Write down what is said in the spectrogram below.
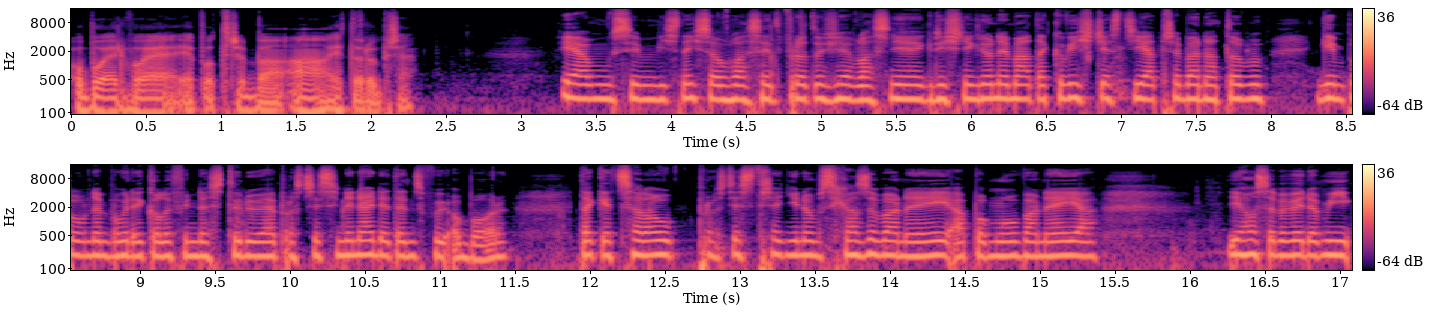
oboje dvoje je potřeba a je to dobře. Já musím víc než souhlasit, protože vlastně, když někdo nemá takový štěstí a třeba na tom Gimplu nebo kdekoliv jinde studuje, prostě si nenajde ten svůj obor, tak je celou prostě středninou schazovaný a pomlouvaný a jeho sebevědomí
